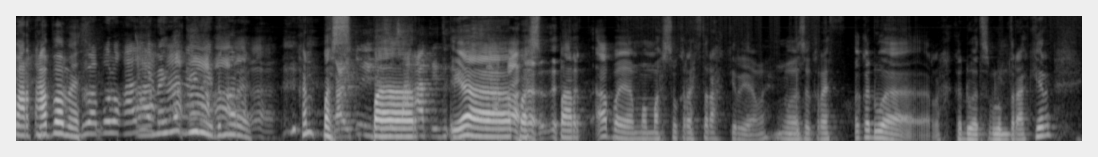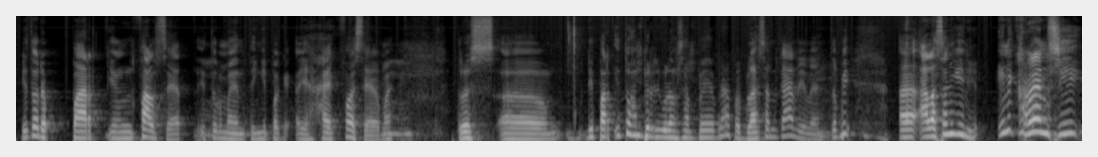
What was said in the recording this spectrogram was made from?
part apa Mes? 20 kali ya. Anehnya gini dengar ya. Kan pas Nah, itu part itu. ya pas part apa ya mau masuk ref terakhir ya, Meh. Mau masuk ref eh, kedua kedua sebelum terakhir itu ada part yang falset itu lumayan tinggi pakai ya high voice ya, Meh. Terus em, di part itu hampir diulang sampai berapa belasan kali lah. Tapi eh, alasannya gini, ini keren sih,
